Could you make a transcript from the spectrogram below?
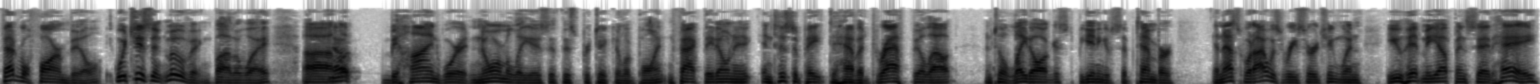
federal farm bill, which isn't moving, by the way. Uh, nope behind where it normally is at this particular point. In fact, they don't anticipate to have a draft bill out until late August, beginning of September. And that's what I was researching when you hit me up and said, hey,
